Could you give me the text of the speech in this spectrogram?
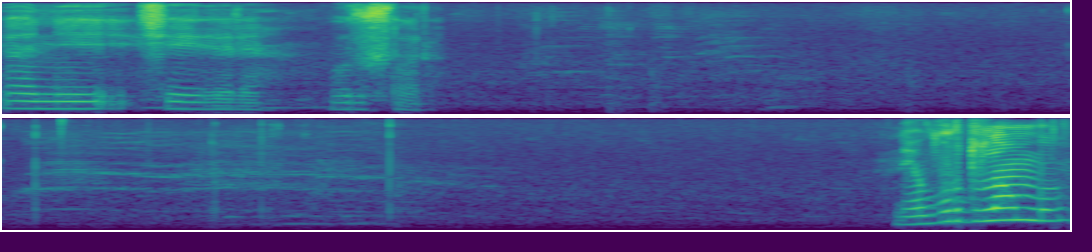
Yani şeylere, vuruşları. Ne vurdu lan bu?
